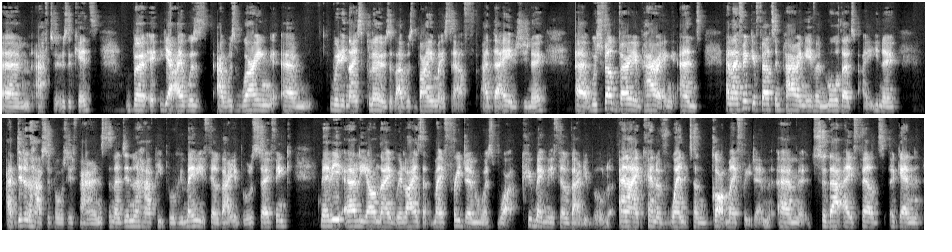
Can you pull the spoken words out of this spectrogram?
um, after it was a kid. But it, yeah, I was I was wearing um, really nice clothes that I was buying myself at that age, you know, uh, which felt very empowering. And and I think it felt empowering even more that I, you know I didn't have supportive parents and I didn't have people who made me feel valuable. So I think maybe early on I realized that my freedom was what could make me feel valuable, and I kind of went and got my freedom um, so that I felt again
